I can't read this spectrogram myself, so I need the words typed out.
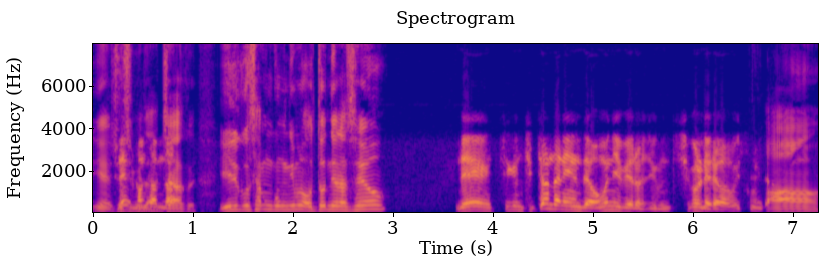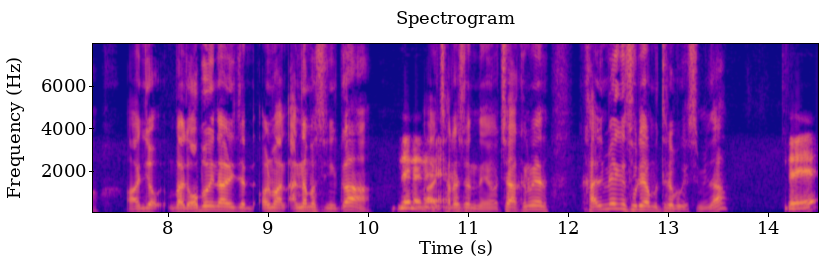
예, 좋습니다. 감사합니다. 자, 1930님은 어떤 일 하세요? 네, 지금 직장 다니는데 어머니 뵈러 지금 시골 내려가고 있습니다. 아, 아 이제 맞아 어버이날 이제 얼마 안 남았으니까 네네네. 아, 잘하셨네요. 자, 그러면 갈매기 소리 한번 들어보겠습니다. 네.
